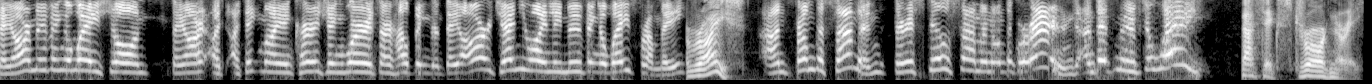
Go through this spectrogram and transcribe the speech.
They are moving away, Sean they are. I, I, think my encouraging words are helping them. They are genuinely moving away from me. Right. And from the salmon, there is still salmon on the ground, and they've moved away. That's extraordinary.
